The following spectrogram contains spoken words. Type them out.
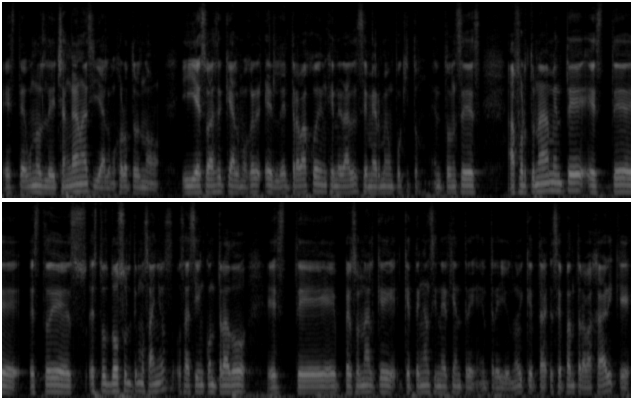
este, unos le echan ganas y a lo mejor otros no. Y eso hace que a lo mejor el, trabajo en general se merme un poquito. Entonces, afortunadamente, este, este, estos dos últimos años, o sea, sí he encontrado este personal que, que tengan sinergia entre, entre ellos, ¿no? Y que sepan trabajar y que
